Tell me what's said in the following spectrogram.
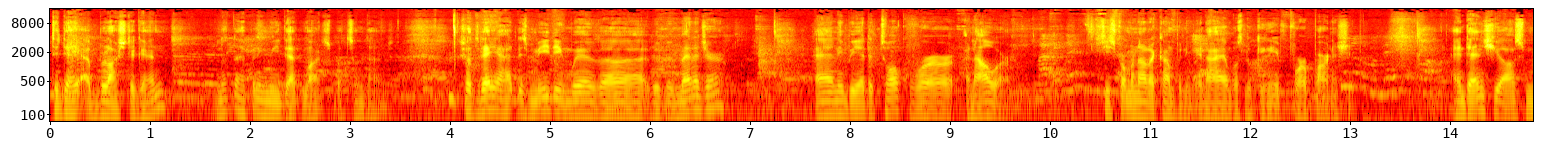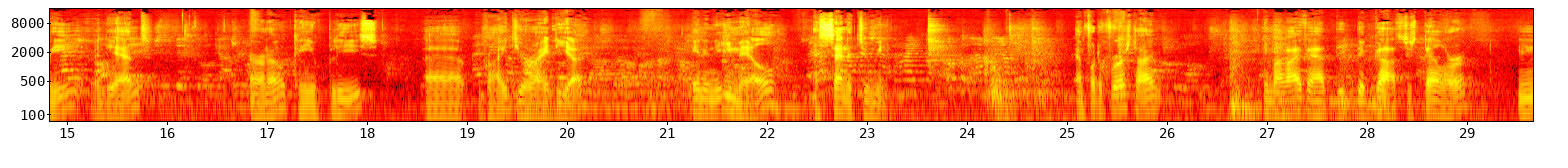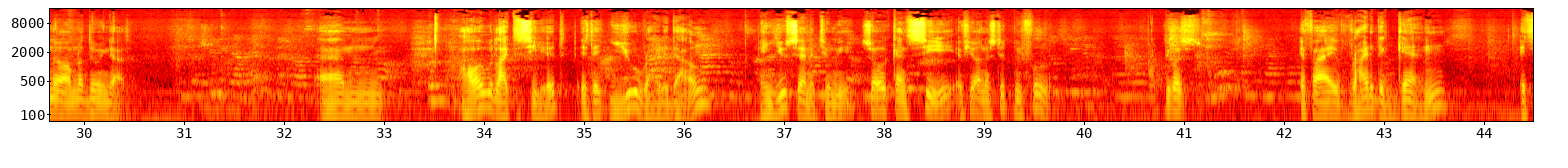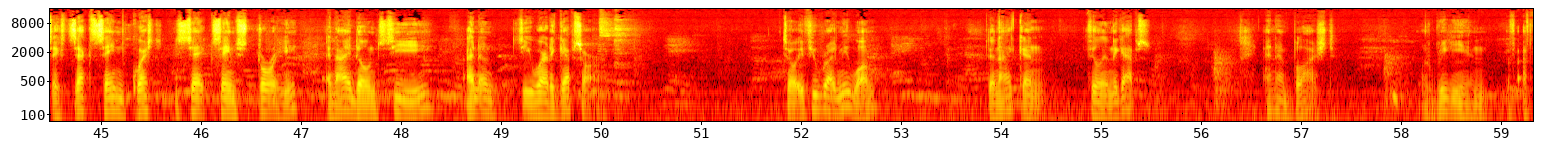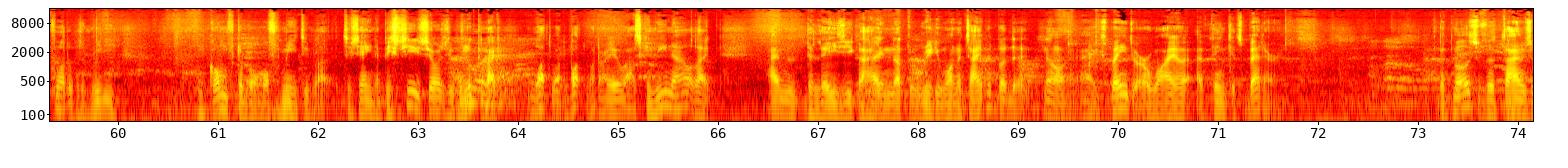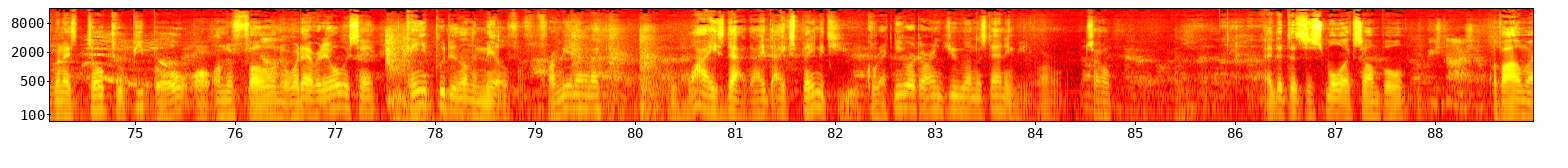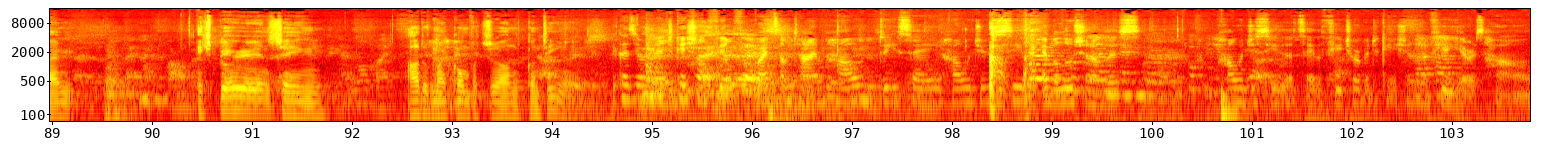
today I blushed again. Not happening to me that much, but sometimes. So today I had this meeting with uh, with the manager, and we had a talk for an hour. She's from another company, and I was looking for a partnership. And then she asked me in the end, Erno, can you please uh, write your idea in an email and send it to me? And for the first time in my life, I had the, the guts to tell her, no, I'm not doing that. And how I would like to see it is that you write it down and you send it to me so I can see if you understood me fully. Because if I write it again, it's exact same question, exact same story, and I don't see, I don't see where the gaps are. So if you write me one, then I can fill in the gaps. And I blushed. Really, and I thought it was really uncomfortable for me to uh, to say that because she sort of looking like, what, what, what, what are you asking me now? Like, I'm the lazy guy, not to really want to type it, but uh, no, I explained to her why I, I think it's better. But most of the times when I talk to people or on the phone or whatever, they always say, "Can you put it on the mail for, for me?" And I'm like, "Why is that? I, I explained it to you correctly, or aren't you understanding me?" Or so. And that is a small example of how I'm experiencing out of my comfort zone continuing. Because you're in the educational field for quite some time, how do you say, how would you see the evolution of this? How would you see, let's say, the future of education in a few years? How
